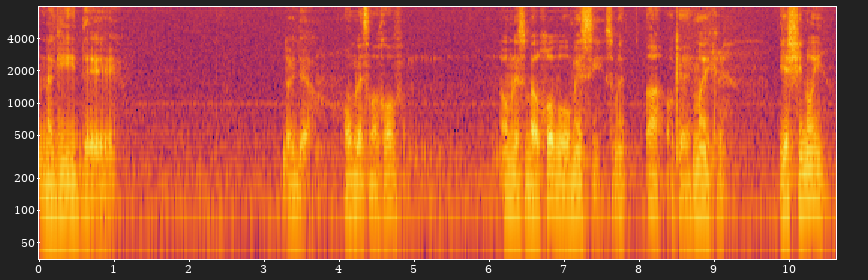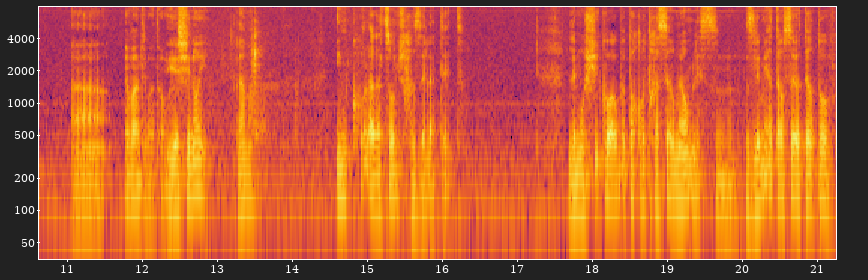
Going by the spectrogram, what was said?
נגיד, אה, לא יודע, הומלס מהרחוב? הומלס מהרחוב או מסי? זאת אומרת, אה, אוקיי. מה יקרה? יש שינוי? הבנתי מה אתה אומר. יש שינוי. למה? אם כל הרצון שלך זה לתת, למושיקו הרבה פחות חסר מהומלס. אז למי אתה עושה יותר טוב?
